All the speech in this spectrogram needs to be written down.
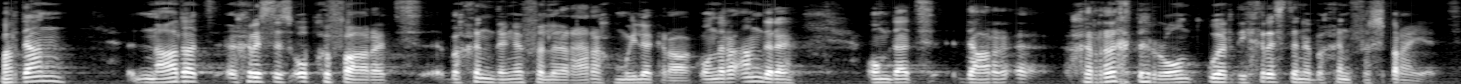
Maar dan nadat Christus opgevaar het, begin dinge vir hulle regtig moeilik raak. Onder andere omdat daar uh, gerugte rond oor die Christene begin versprei het.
